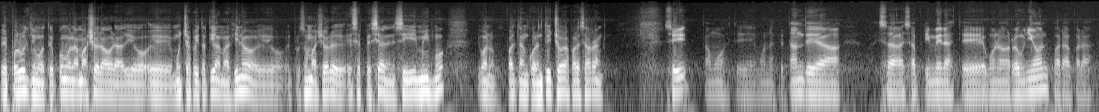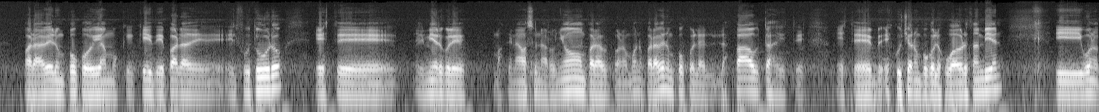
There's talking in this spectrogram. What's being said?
Eh, por último, te pongo la mayor ahora, digo, eh, mucha expectativa, me imagino, eh, el profesor mayor eh, es especial en sí mismo, y bueno, faltan 48 horas para ese arranque. Sí, estamos este, bueno, expectantes a esa, esa primera este, bueno, reunión para, para, para ver un poco digamos, qué, qué depara de, el futuro. Este, el miércoles más que nada va a ser una reunión para, bueno, para ver un poco la- las pautas, este, este, escuchar un poco los jugadores también. Y bueno,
